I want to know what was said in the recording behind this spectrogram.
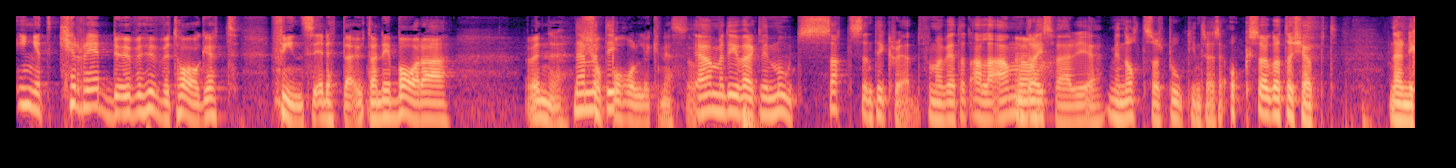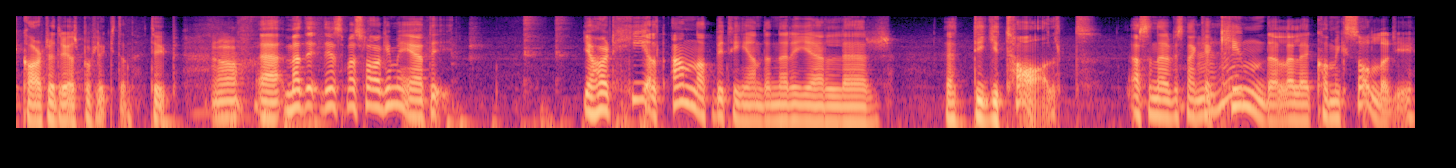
inget cred överhuvudtaget finns i detta, utan det är bara... Jag vet inte, shopaholicness. och- Ja, men det är ju verkligen motsatsen till cred. För man vet att alla andra Ja. i Sverige med något sorts bokintresse också har gått och köpt när Nick Carter drevs på flykten, typ. Ja. Eh, Men det, det som har slagit mig är att det, jag har ett helt annat beteende när det gäller eh, digitalt. Alltså när vi snackar Mhm. Kindle eller Comixology.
